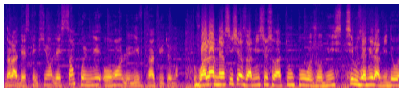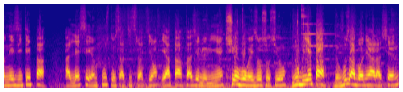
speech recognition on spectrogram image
dans la description, les 100 premiers auront le livre gratuitement. Voilà, merci chers amis, ce sera tout pour aujourd'hui. Si vous aimez la vidéo, n'hésitez pas à laisser un pouce de satisfaction et à partager le lien sur vos réseaux sociaux. N'oubliez pas de vous abonner à la chaîne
